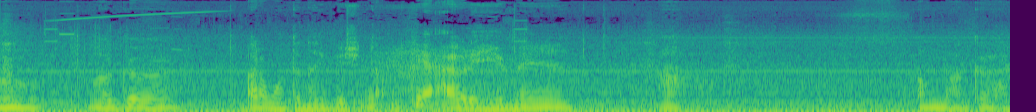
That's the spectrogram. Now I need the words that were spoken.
Oh my god. I don't want the night vision. No, get out of here, man. Oh my god.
